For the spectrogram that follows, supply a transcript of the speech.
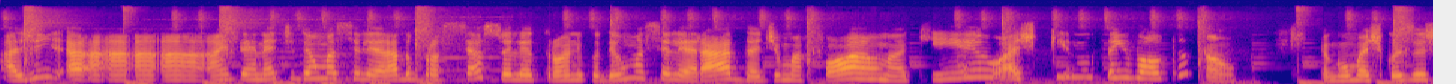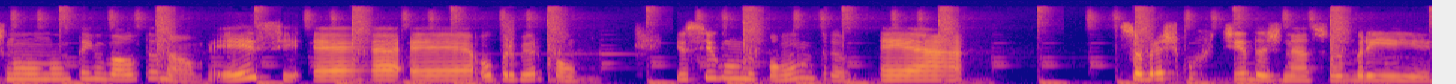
A, gente, a, a, a, a internet deu uma acelerada, o processo eletrônico deu uma acelerada de uma forma que eu acho que não tem volta, não. Algumas coisas não, não tem volta, não. Esse é, é o primeiro ponto. E o segundo ponto é sobre as curtidas, né? Sobre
